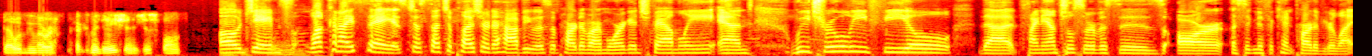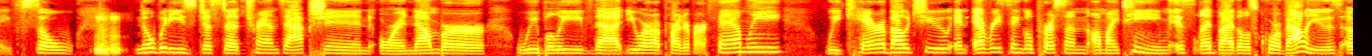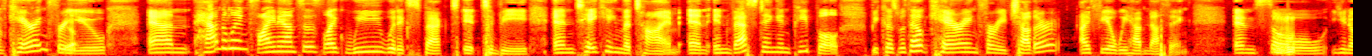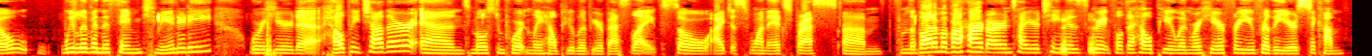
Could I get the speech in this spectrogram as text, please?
that would be my recommendation. Is just phone. Oh, James, what can I say? It's just such a pleasure to have you as a part of our mortgage family. And we truly feel that financial services are a significant part of your life. So mm-hmm. nobody's just a transaction or a number. We believe that you are a part of our family. We care about you and every single person on my team is led by those core values of caring for yep. you and handling finances like we would expect it to be and taking the time and investing in people because without caring for each other, I feel we have nothing. And so, mm-hmm. you know, we live in the same community. We're here to help each other and most importantly, help you live your best life. So I just want to express, um, from the bottom of our heart, our entire team is grateful to help you and we're here for you for the years to come.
